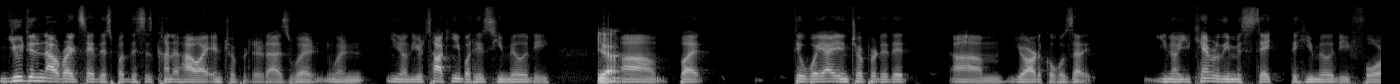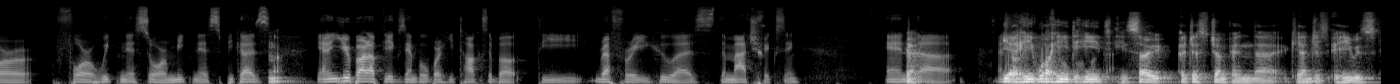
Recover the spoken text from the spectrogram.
you didn't outright say this, but this is kind of how I interpret it as when when you know you're talking about his humility yeah. Um, but the way I interpreted it, um, your article was that you know you can't really mistake the humility for for weakness or meekness because no. and you brought up the example where he talks about the referee who has the match fixing and yeah. uh and yeah he what he he he so I just jump in there Ken, mm-hmm. just he was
